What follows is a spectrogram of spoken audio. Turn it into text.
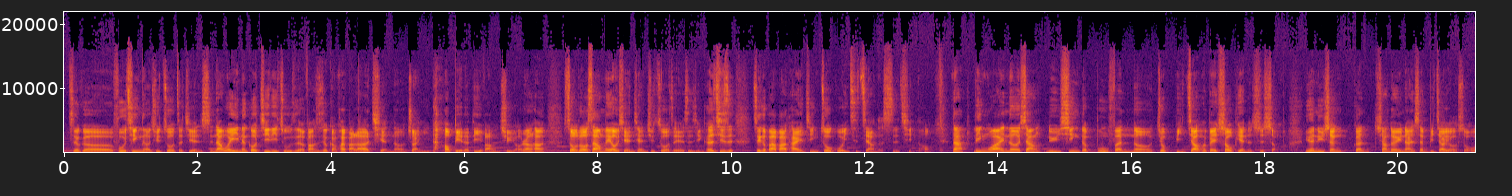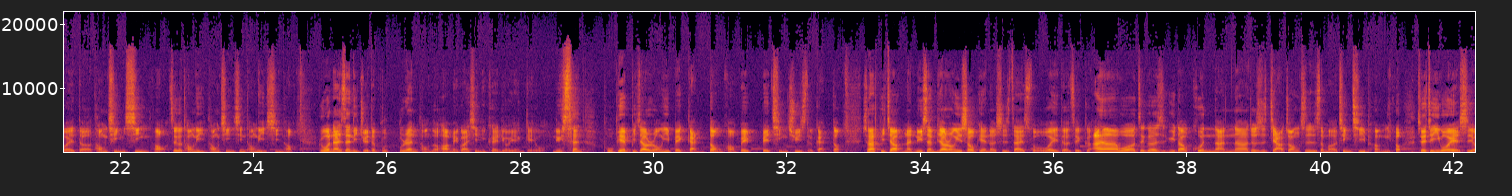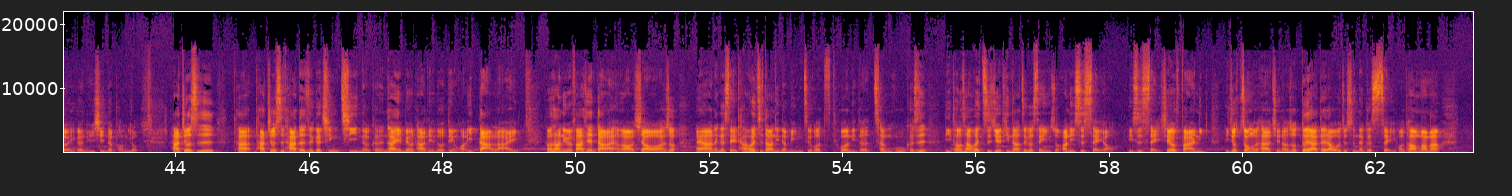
这个父亲呢去做这件事，那唯一能够极力阻止的方式，就赶快把他的钱呢转移到别的地方去哦，让他手头上没有闲钱去做这些事情。可是其实这个爸爸他已经做过一次这样的事情哈。那另外呢，像女性的部分呢，就比较会被受骗的是什么？因为女生跟相对于男生比较有所谓的同情心哈，这个同理、同情心、同理心哈。如果男生你觉得不不认同的话，没关系，你可以留言给我。女生普遍比较容易被感动，哈，被被情绪的感动，所以她比较男女生比较容易受骗的是在所谓的这个，哎呀，我这个是遇到困难呐、就是假装是什么亲戚朋友。最近我也是有一个女性的朋友，她就是她她就是她的这个亲戚呢，可能她也没有她的联络电话，一打来。通常你会发现打来很好笑哦，他说：“哎呀，那个谁，他会知道你的名字或或你的称呼，可是你通常会直觉听到这个声音说啊，你是谁哦？你是谁？结果反而你你就中了他的圈套，说对啦对啦，我就是那个谁哦。”通常妈妈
